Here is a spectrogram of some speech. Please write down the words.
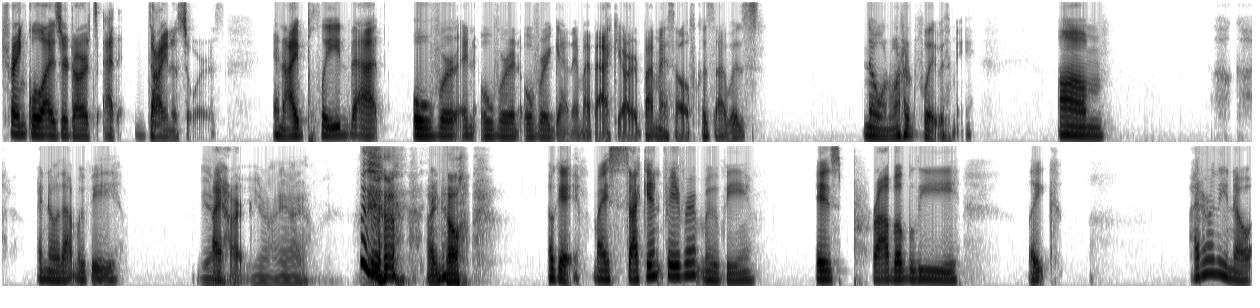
tranquilizer darts at dinosaurs. And I played that over and over and over again in my backyard by myself because I was no one wanted to play with me. Um, oh God, I know that movie. Yeah, heart. You know, yeah, I know. Okay, my second favorite movie is probably like I don't really know.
